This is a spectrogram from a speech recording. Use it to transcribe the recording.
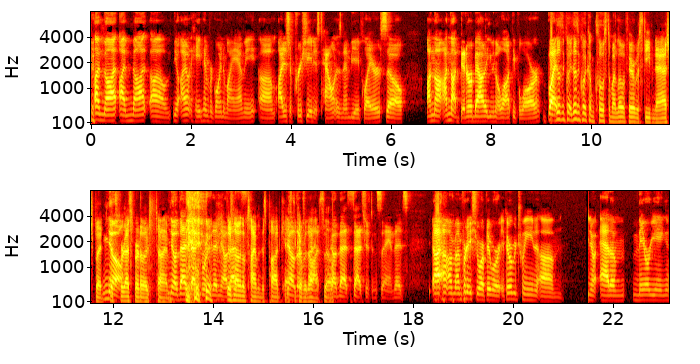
I'm not. I'm not. Um, you know, I don't hate him for going to Miami. Um, I just appreciate his talent as an NBA player. So I'm not. I'm not bitter about it, even though a lot of people are. But it doesn't quite, it doesn't quite come close to my love affair with Steve Nash, but No. that's for that's for another time. no, that, that's for, that, no, There's not enough time in this podcast to cover not. that. So no, that's that's just insane. That's I, I'm, I'm pretty sure if it were if it were between um, you know Adam marrying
